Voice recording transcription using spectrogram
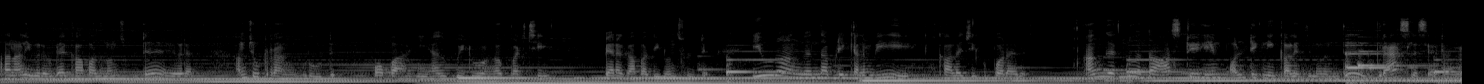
அதனால் இவரை எப்படியா காப்பாற்றணும்னு சொல்லிட்டு இவரை அமுச்சு விட்றாங்க குரு விட்டு போப்பா நீ அது போயிட்டு வாங்க படித்து பேரை காப்பாற்றிக்கோன்னு சொல்லிட்டு. இவரும் அங்கேருந்து அப்படியே கிளம்பி காலேஜுக்கு போகிறாரு அங்கேருந்து வந்து ஆஸ்திரேலியன் பாலிடெக்னிக் காலேஜில் வந்து கிராஸில் சேர்றாரு.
